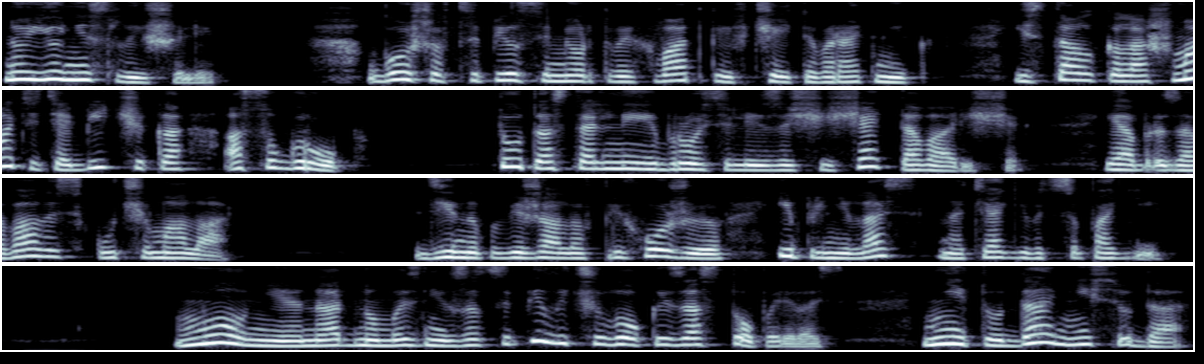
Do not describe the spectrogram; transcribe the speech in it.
но ее не слышали. Гоша вцепился мертвой хваткой в чей-то воротник и стал калашматить обидчика о сугроб. Тут остальные бросились защищать товарища, и образовалась куча мала. Дина побежала в прихожую и принялась натягивать сапоги. Молния на одном из них зацепила чулок и застопорилась. Ни туда, ни сюда.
